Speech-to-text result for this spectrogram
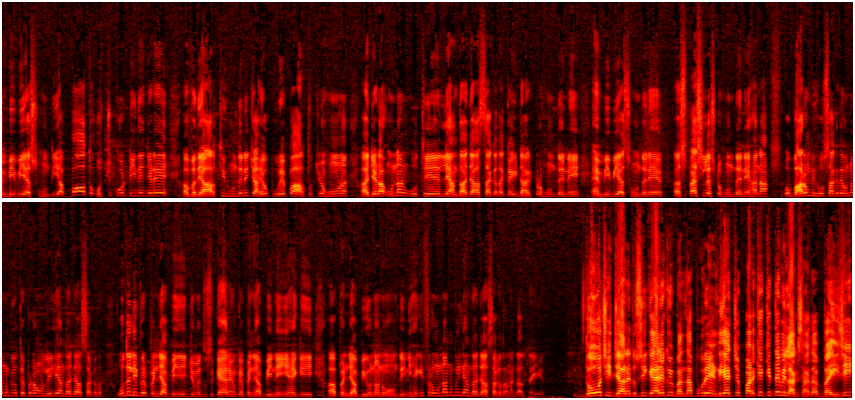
ਐਮਬੀਬੀਐਸ ਹੁੰਦੀ ਆ। ਬਹੁਤ ਉੱਚ ਕੋਟੀ ਦੇ ਜਿਹੜੇ ਅ, ਵਿਦਿਆਰਥੀ ਹੁੰਦੇ ਨੇ ਚਾਹੇ ਉਹ ਪੂਰੇ ਭਾਰਤ 'ਚੋਂ ਹੋਣ ਅ, ਜਿਹੜਾ ਉਹਨਾਂ ਨੂੰ ਉੱਥੇ ਲਿਆਂਦਾ ਜਾ ਸਕਦਾ। ਕਈ ਡਾਕਟਰ ਹੁੰਦੇ ਨੇ ਐਮਬੀਬੀਐਸ ਹੁੰਦੇ ਨੇ ਸਪੈਸ਼ਲਿਸਟ ਹੁੰਦੇ ਨੇ ਹਨਾ। ਉਹ ਬਾਹਰੋਂ ਵੀ ਹੋ ਸਕਦੇ ਉਹਨਾਂ ਨੂੰ ਵੀ ਉੱਥੇ ਪੜਾਉਣ ਲਈ ਲਿਆਂਦਾ ਜਾ ਸਕਦਾ। ਉਹਦੇ ਲਈ ਫਿਰ ਪੰਜਾਬੀ ਦੀ ਜਿਵੇਂ ਤੁਸੀਂ ਕਹਿ ਰਹੇ ਹੋ ਕਿ ਪੰਜਾਬੀ ਨਹੀਂ ਹੈਗੀ ਅ, ਪੰਜਾਬੀ ਉਹਨਾਂ ਨੂੰ ਆਉਂਦੀ ਨਹੀਂ ਹੈਗੀ ਫਿਰ ਉਹਨਾਂ ਨੂੰ ਵੀ ਲਿਆਂਦਾ ਜਾ ਸਕਦਾ ਨਾ, ਗੱਲ ਤਾਂ ਇਹ ਹੈ। ਦੋ ਚੀਜ਼ਾਂ ਨੇ, ਤੁਸੀਂ ਕਹਿ ਰਹੇ ਕੋਈ ਬੰਦਾ ਪੂਰੇ ਇੰਡੀਆ 'ਚ ਪੜ੍ਹ ਕੇ ਕਿਤੇ ਵੀ ਲੱਗ ਸਕਦਾ। ਬਾਈ ਜੀ,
